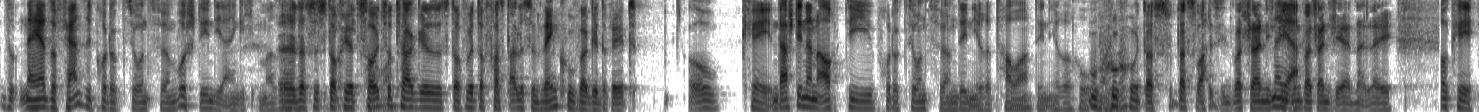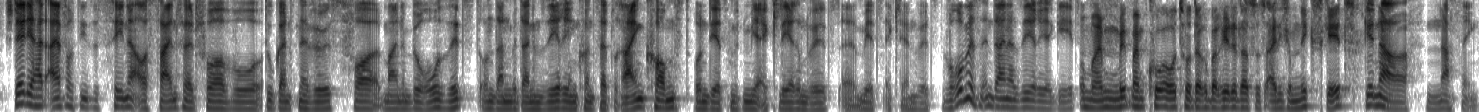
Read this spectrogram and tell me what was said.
so, naja, so Fernsehproduktionsfirmen, wo stehen die eigentlich immer so? Äh, das ist doch jetzt heutzutage, ist doch, wird doch fast alles in Vancouver gedreht. Okay, und da stehen dann auch die Produktionsfirmen, denen ihre Tower, denen ihre Hoch. Uh, das, das weiß ich wahrscheinlich, naja. die sind wahrscheinlich eher in LA. Okay, stell dir halt einfach diese Szene aus Seinfeld vor, wo du ganz nervös vor meinem Büro sitzt und dann mit deinem Serienkonzept reinkommst und jetzt mit mir erklären willst, äh, mir jetzt erklären willst, worum es in deiner Serie geht. Und mein, mit meinem Co-Autor darüber rede, dass es eigentlich um nichts geht. Genau, nothing.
